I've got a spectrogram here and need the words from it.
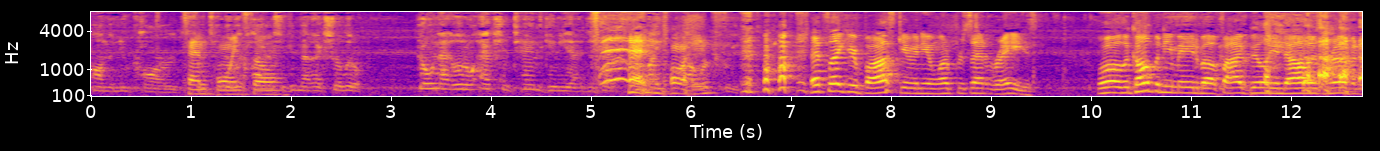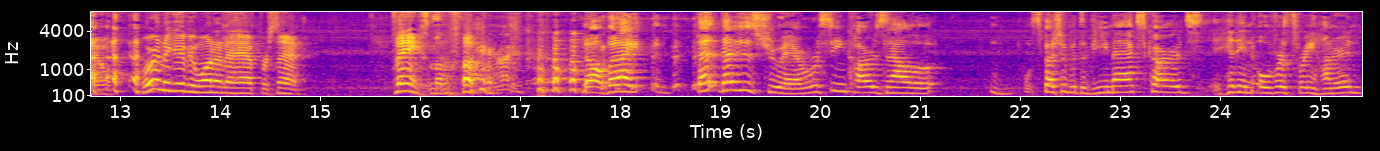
on the new cards. 10 So points, though. so give 'em that extra little, going that little extra ten to give you that just that 10 points. That's like your boss giving you a one percent raise. Well, the company made about five billion dollars in revenue. We're going to give you one and a half percent. Thanks, motherfucker. Right. No, but I that that is true, Aaron. We're seeing cards now, especially with the VMAX cards hitting over three hundred.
